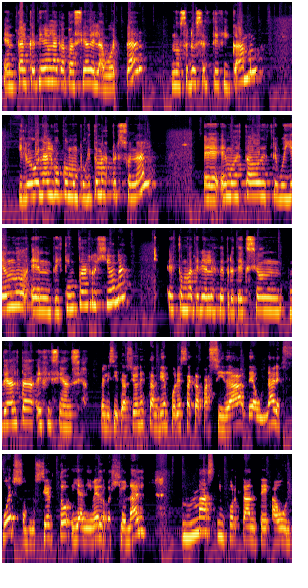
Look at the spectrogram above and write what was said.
en tal que tienen la capacidad de elaborar, nosotros certificamos y luego en algo como un poquito más personal, hemos estado distribuyendo en distintas regiones estos materiales de protección de alta eficiencia. Felicitaciones también por esa capacidad de aunar esfuerzos, ¿no es cierto? Y a nivel regional más importante aún,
